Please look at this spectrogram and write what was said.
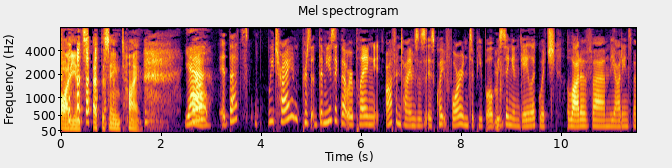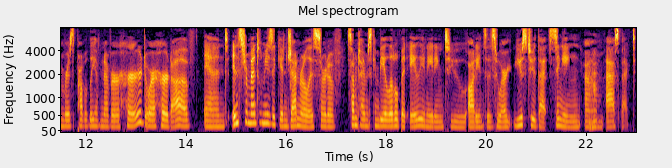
audience at the same time. Yeah. Well, it, that's we try and present the music that we're playing. Oftentimes is is quite foreign to people. We sing in Gaelic, which a lot of um, the audience members probably have never heard or heard of. And instrumental music in general is sort of sometimes can be a little bit alienating to audiences who are used to that singing um, aspect.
